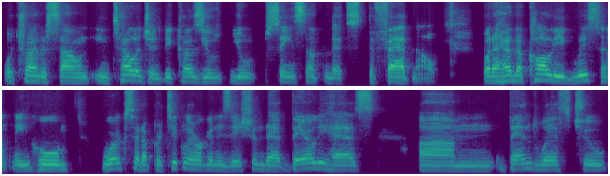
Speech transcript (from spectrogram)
or trying to sound intelligent because you you're saying something that's the fad now. But I had a colleague recently who works at a particular organization that barely has um, bandwidth to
